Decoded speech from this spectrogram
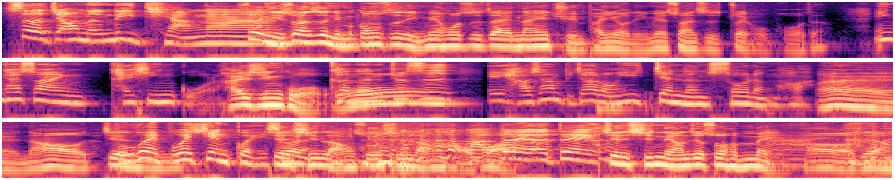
社交能力强啊，所以你算是你们公司里面，或是在那一群朋友里面，算是最活泼的应该算开心果了。开心果，可能就哦是哎、好像比较容易见人说人话，哎，然后见不会不会见鬼说见新郎说新郎好 啊，话，对啊对，见新娘就说很美哦，这样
